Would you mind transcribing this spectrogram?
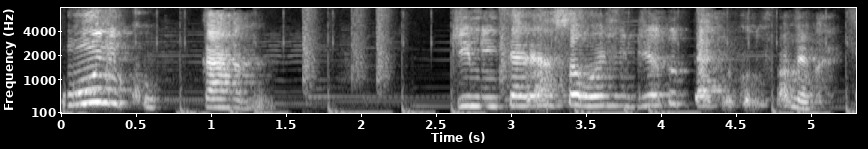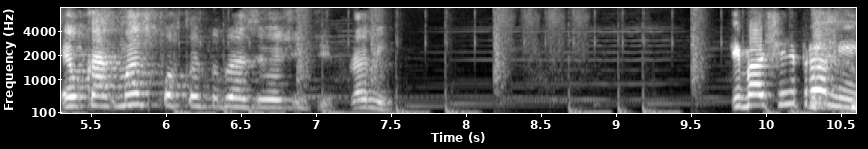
O único cargo que me interessa hoje em dia do técnico do Flamengo. É o cargo mais importante do Brasil hoje em dia, para mim. Imagine para mim.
